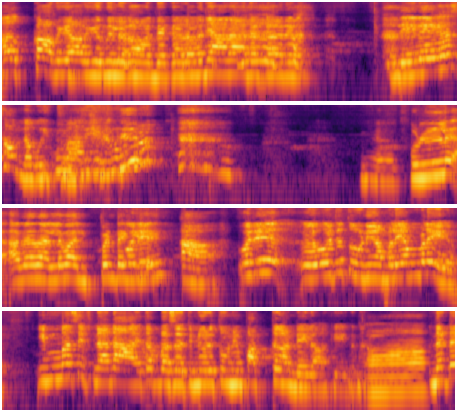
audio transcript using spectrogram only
അതൊക്കെ അറിയാൻ അറിയുന്നില്ല അവന്റെ കാലം ഞാൻ ആരുടെ കാര്യം അല്ലേ സ്വന്തം പോയി ഫുള്ള് അത് നല്ല വലിപ്പുണ്ടെങ്കിൽ. ആ ഒരു ഒരു തുണി നമ്മൾ നമ്മളെ ഇമ്മ സിഫ്നാന്റെ ആദ്യത്തെ പ്രസവത്തിന് ഒരു തുണി പത്ത് കണ്ടയിലാക്കിയിരിക്കുന്നത് ആ. എന്നിട്ട്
